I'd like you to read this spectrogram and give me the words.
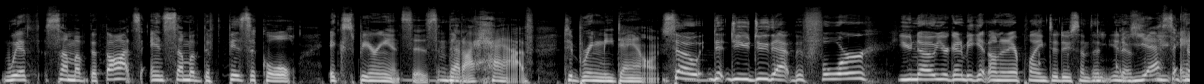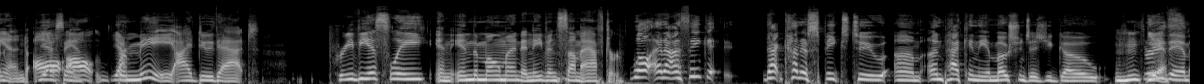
with some of the thoughts and some of the physical experiences mm-hmm. that I have to bring me down. So, d- do you do that before you know you're going to be getting on an airplane to do something? You know, yes, you- you and, all, yes, and all- yeah. for me, I do that previously and in the moment, and even some after. Well, and I think that kind of speaks to um, unpacking the emotions as you go through Mm-hmm. Yes. them,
